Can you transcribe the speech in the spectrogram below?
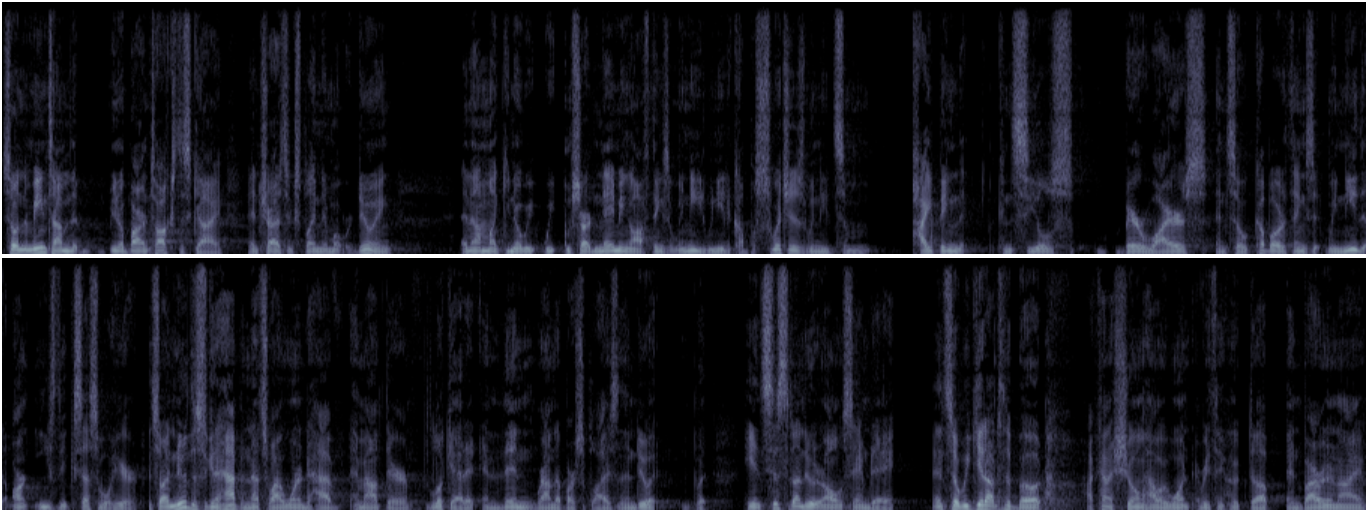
So in the meantime that you know Byron talks to this guy and tries to explain to him what we're doing, and then I'm like, you know, we, we I'm starting naming off things that we need. We need a couple switches, we need some piping that conceals bare wires, and so a couple other things that we need that aren't easily accessible here. And so I knew this was going to happen. That's why I wanted to have him out there look at it and then round up our supplies and then do it. But he insisted on doing it all the same day. And so we get out to the boat. I kind of show him how we want everything hooked up. And Byron and I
